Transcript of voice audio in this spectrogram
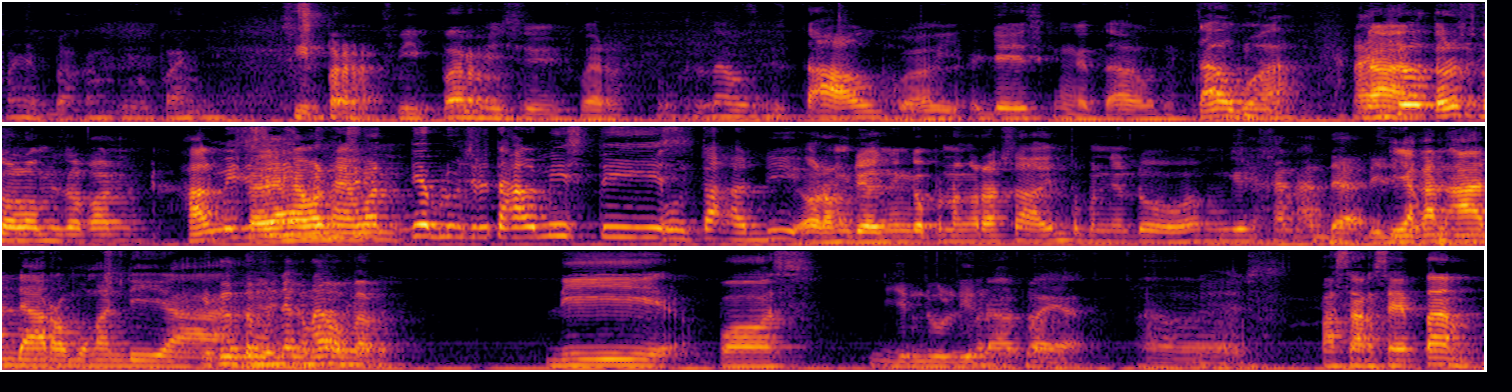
Apa ya belakang gue lupanya. Sweeper. Sweeper. receiver Tahu. tahu gua guys nggak tahu nih tahu gua nah Lanjut. terus kalau misalkan hal mistis kayak hewan-hewan dia belum cerita hal mistis oh tadi orang dia nggak pernah ngerasain temennya doang Ya guys kan ada di ya kan ada rombongan dia Itu temennya kenapa, Bang? Di pos Dijendulin berapa apa? ya? Eh, Yes. Pasar setan.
